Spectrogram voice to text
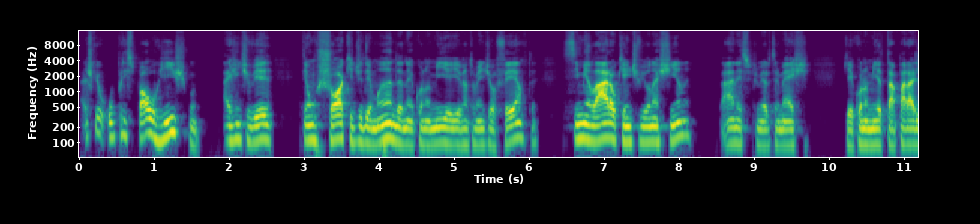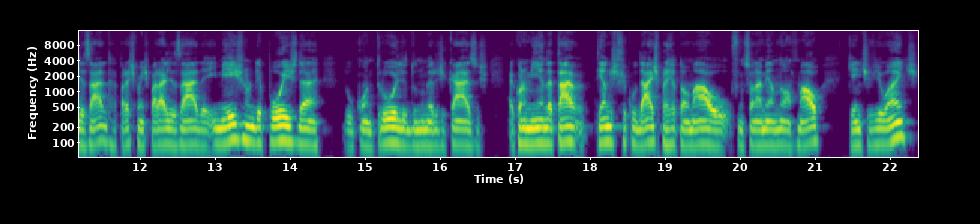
Acho que o principal risco a gente vê ter um choque de demanda na economia e, eventualmente, de oferta, similar ao que a gente viu na China, tá? nesse primeiro trimestre, que a economia está paralisada, tá praticamente paralisada, e mesmo depois da, do controle do número de casos, a economia ainda está tendo dificuldades para retomar o funcionamento normal que a gente viu antes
